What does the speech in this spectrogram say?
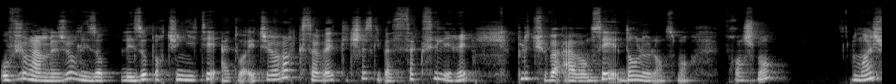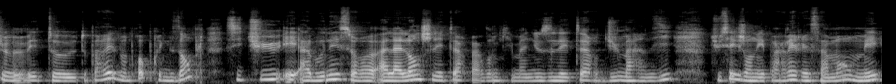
au fur et à mesure les, opportunités à toi. Et tu vas voir que ça va être quelque chose qui va s'accélérer plus tu vas avancer dans le lancement. Franchement, moi, je vais te, te, parler de mon propre exemple. Si tu es abonné sur à la launch letter, pardon, qui est ma newsletter du mardi, tu sais que j'en ai parlé récemment, mais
